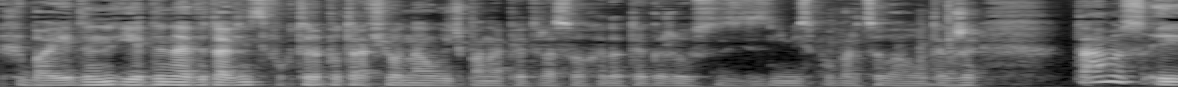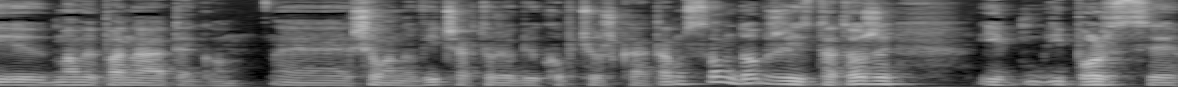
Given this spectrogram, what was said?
Chyba jedyn, jedyne wydawnictwo, które potrafiło namówić pana Piotra Sochę do tego, żeby z, z nimi współpracowało. Także tam y, mamy pana tego e, Szełanowicza, który robił Kopciuszka. Tam są dobrzy ilustratorzy i, i polscy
